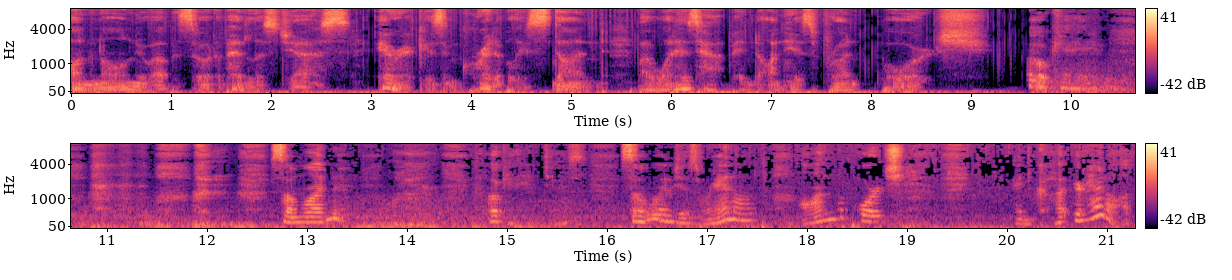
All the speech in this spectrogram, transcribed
On an all new episode of Headless Jess, Eric is incredibly stunned by what has happened on his front porch. Okay. Someone. Okay, Jess. Someone just ran up on the porch and cut your head off.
